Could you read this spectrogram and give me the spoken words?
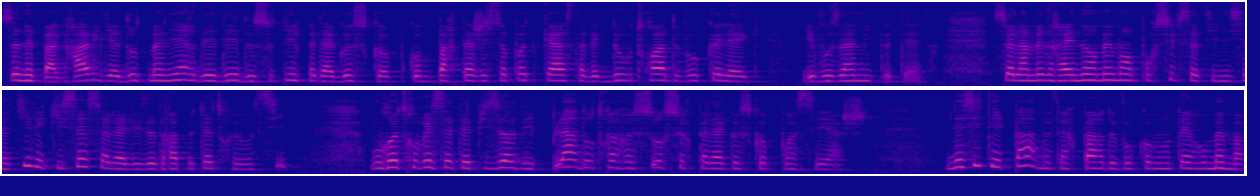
ce n'est pas grave, il y a d'autres manières d'aider et de soutenir Pédagoscope, comme partager ce podcast avec deux ou trois de vos collègues et vos amis peut-être. Cela m'aidera énormément à poursuivre cette initiative et qui sait, cela les aidera peut-être eux aussi. Vous retrouvez cet épisode et plein d'autres ressources sur pédagoscope.ch. N'hésitez pas à me faire part de vos commentaires ou même à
